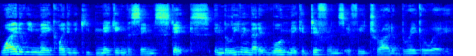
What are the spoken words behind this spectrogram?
Why do we make, why do we keep making the same mistakes in believing that it won't make a difference if we try to break away?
